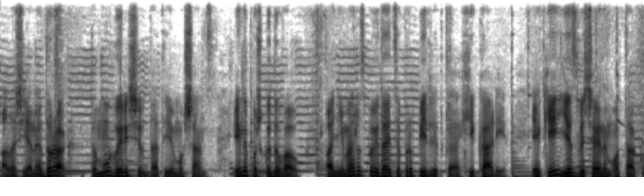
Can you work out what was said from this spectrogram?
Але ж я не дурак, тому вирішив дати йому шанс. І не пошкодував. Аніме розповідається про підлітка Хікарі, який є звичайним отаку,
